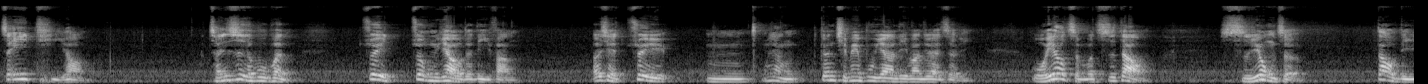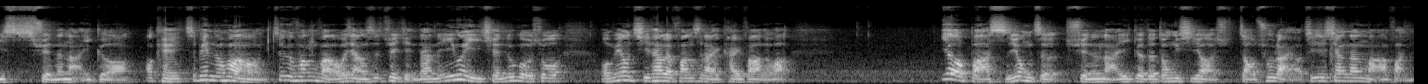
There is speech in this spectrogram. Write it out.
这一题哈，城市的部分最重要的地方，而且最。嗯，我想跟前面不一样的地方就在这里。我要怎么知道使用者到底选了哪一个哦？OK，这边的话哈，这个方法我想是最简单的，因为以前如果说我们用其他的方式来开发的话，要把使用者选了哪一个的东西啊找出来啊，其实相当麻烦。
